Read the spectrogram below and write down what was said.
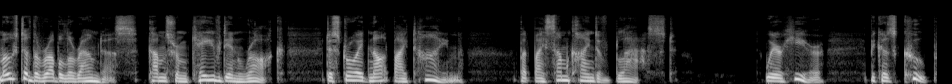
Most of the rubble around us comes from caved in rock, destroyed not by time, but by some kind of blast. We're here because Coop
